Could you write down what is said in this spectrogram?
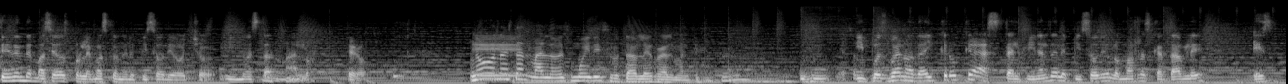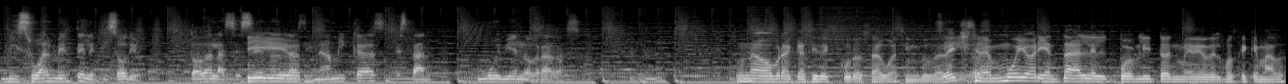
tienen demasiados problemas con el episodio 8 y no es tan malo, pero... No, eh, no es tan malo, es muy disfrutable realmente. Y pues bueno, de ahí creo que hasta el final del episodio lo más rescatable es visualmente el episodio. Todas las escenas, Sí. las dinámicas están muy bien logradas. Una obra casi de Kurosawa, sin duda. de hecho, o se ve muy oriental el pueblito en medio del bosque quemado.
